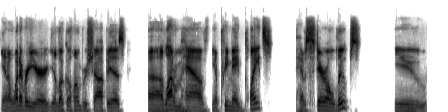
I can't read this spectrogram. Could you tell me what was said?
you know whatever your your local homebrew shop is uh, a lot of them have you know pre-made plates have sterile loops you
